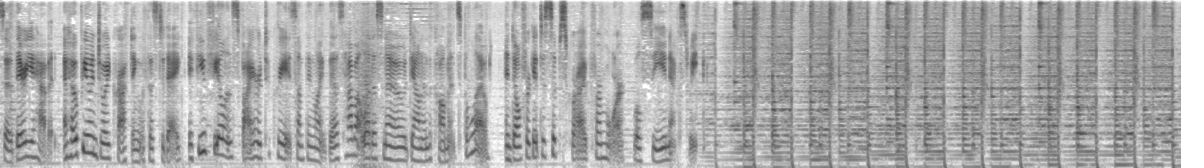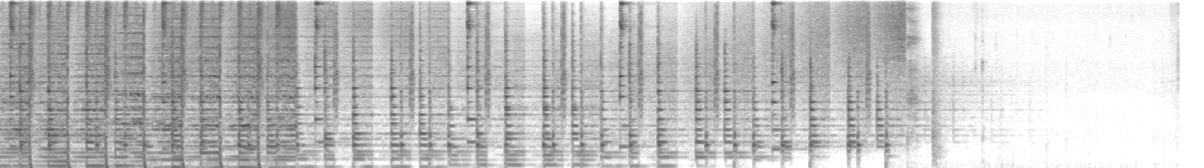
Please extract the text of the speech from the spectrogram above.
So there you have it. I hope you enjoyed crafting with us today. If you feel inspired to create something like this, how about let us know down in the comments below? And don't forget to subscribe for more. We'll see you next week.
